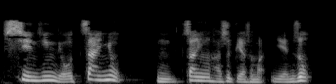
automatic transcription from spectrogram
现金流占用，嗯，占用还是比较什么严重。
